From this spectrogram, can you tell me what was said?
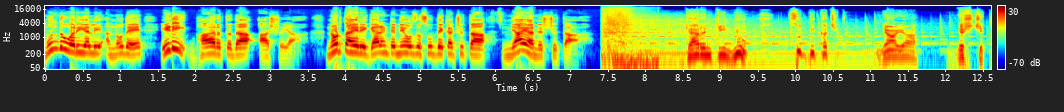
ಮುಂದುವರಿಯಲಿ ಅನ್ನೋದೇ ಇಡೀ ಭಾರತದ ಆಶಯ. ನೋಡ್ತಾ ಇರಿ ಗ್ಯಾರಂಟಿ ನ್ಯೂಸ್ ಸುದ್ದಿ ಖಚಿತ, ನ್ಯಾಯ ನಿಶ್ಚಿತ. ಗ್ಯಾರಂಟಿ ನ್ಯೂಸ್ ಸುದ್ದಿ ಖಚಿತ, ನ್ಯಾಯ ನಿಶ್ಚಿತ.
